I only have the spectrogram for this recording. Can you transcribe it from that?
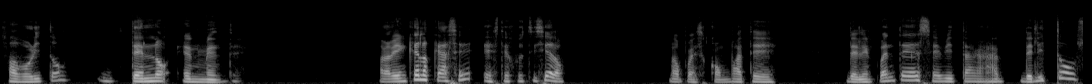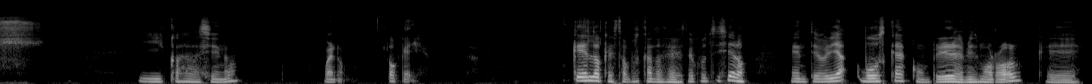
favorito, tenlo en mente. Ahora bien, ¿qué es lo que hace este justiciero? No, pues combate delincuentes, evita delitos y cosas así, ¿no? Bueno, ok. ¿Qué es lo que está buscando hacer este justiciero? En teoría busca cumplir el mismo rol que,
